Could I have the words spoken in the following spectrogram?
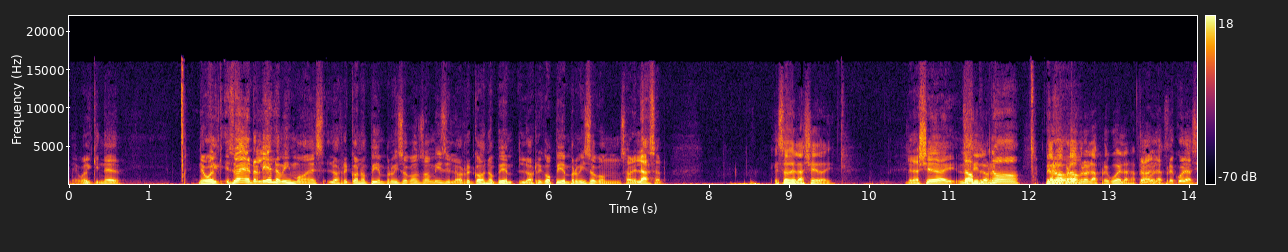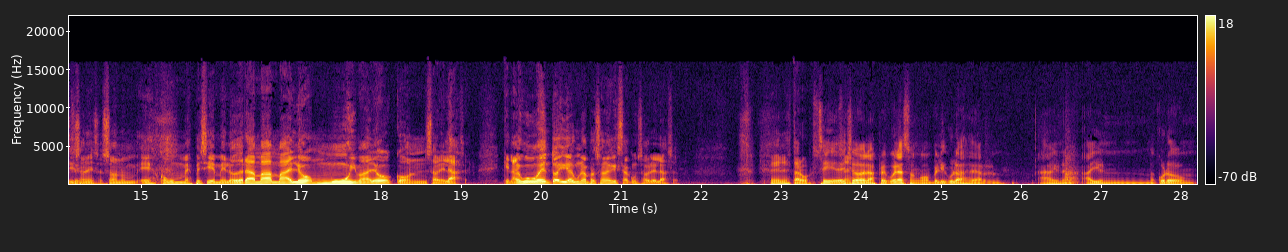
The Walking Dead. The Walk- eso en realidad es lo mismo, es los ricos no piden permiso con zombies y los ricos no piden los ricos piden permiso con sable láser. Eso es de la Jedi. De la Jedi. No, sí, los no, Pero, pero no, perdón, perdón, las precuelas. Las precuelas, las precuelas sí, son esas, son es como una especie de melodrama malo, muy malo con sable láser. Que en algún momento hay alguna persona que saca un sable láser en Star Wars. Sí, de hecho las precuelas son como películas de... Hay una, hay un, me acuerdo un,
